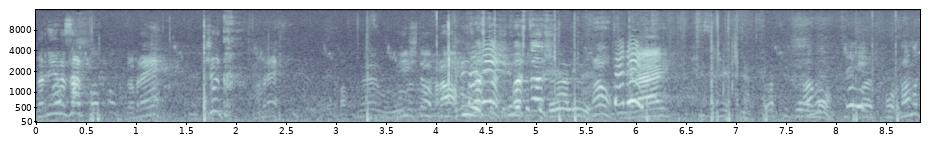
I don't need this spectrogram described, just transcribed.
върни назад! Добре! Шут! Добре! Нищо, браво! Играй. Двамата с...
